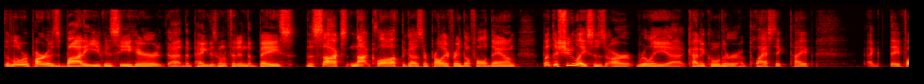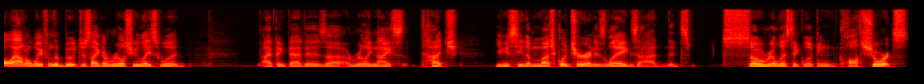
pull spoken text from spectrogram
The lower part of his body, you can see here, uh, the peg is going to fit in the base. The socks, not cloth because they're probably afraid they'll fall down, but the shoelaces are really uh, kind of cool. They're a plastic type. They fall out away from the boot just like a real shoelace would. I think that is a, a really nice touch. You can see the musculature in his legs. Uh, it's so realistic looking. Cloth shorts,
